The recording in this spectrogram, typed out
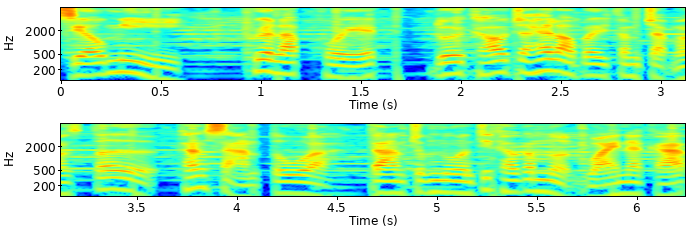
Xiaomi เพื่อรับเควส โดยเขาจะให้เราไปกำจัดมอนสเตอร์ทั้ง 3 ตัว ตามจำนวนที่เขากำหนดไว้นะครับ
